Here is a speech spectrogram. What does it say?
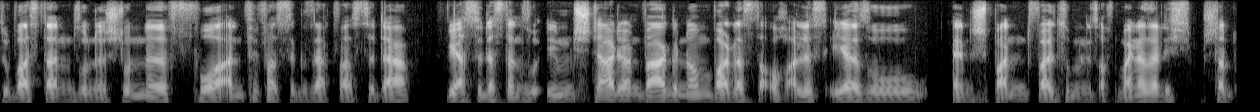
Du warst dann so eine Stunde vor Anpfiff, hast du gesagt, warst du da. Wie hast du das dann so im Stadion wahrgenommen? War das da auch alles eher so entspannt? Weil zumindest auf meiner Seite, ich stand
